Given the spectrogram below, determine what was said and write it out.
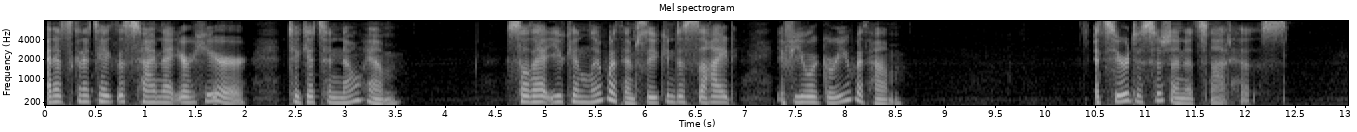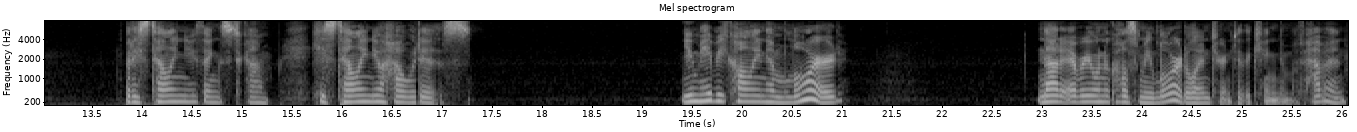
And it's going to take this time that you're here to get to know Him so that you can live with Him, so you can decide if you agree with Him. It's your decision, it's not His. But He's telling you things to come, He's telling you how it is. You may be calling Him Lord not everyone who calls me Lord will enter into the kingdom of heaven,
